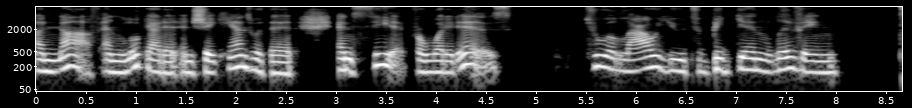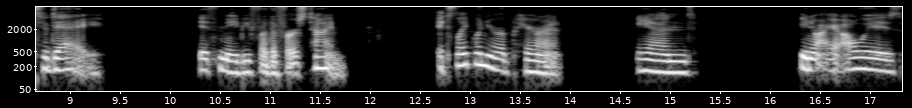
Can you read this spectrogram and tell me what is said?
enough and look at it and shake hands with it and see it for what it is, to allow you to begin living today, if maybe for the first time. It's like when you're a parent and you know, I always,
